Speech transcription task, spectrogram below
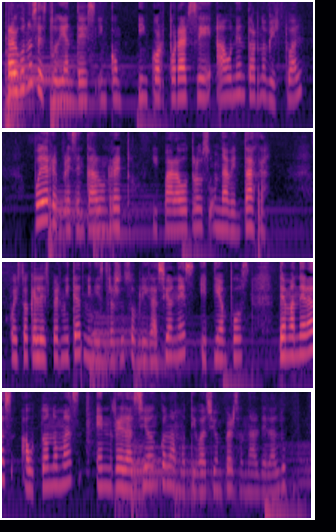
Para algunos estudiantes, incorporarse a un entorno virtual puede representar un reto y para otros una ventaja, puesto que les permite administrar sus obligaciones y tiempos de maneras autónomas en relación con la motivación personal del alumno.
